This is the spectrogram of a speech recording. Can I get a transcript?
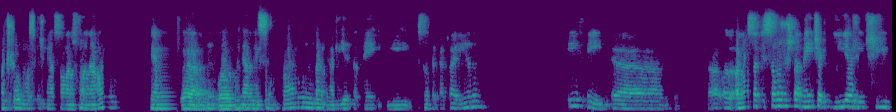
mas foi uma dimensão nacional. Temos uh, um, um coordenador em São Paulo, na Bahia também e Santa Catarina. Enfim, uh, a, a, nossa missão justamente aqui é a gente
